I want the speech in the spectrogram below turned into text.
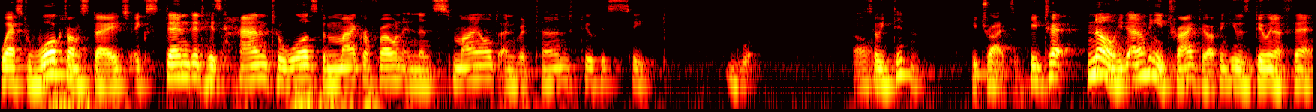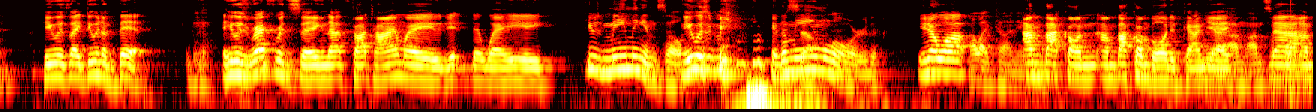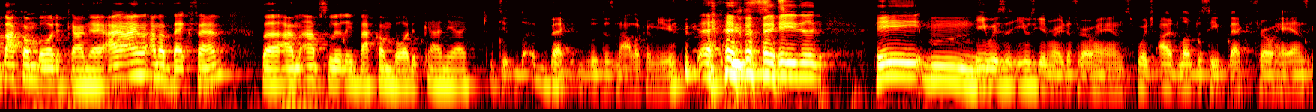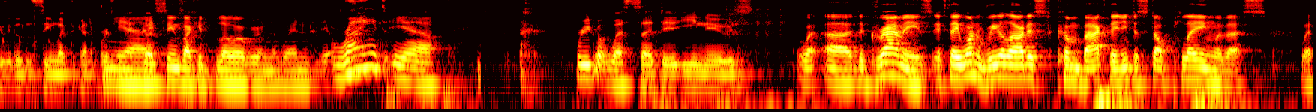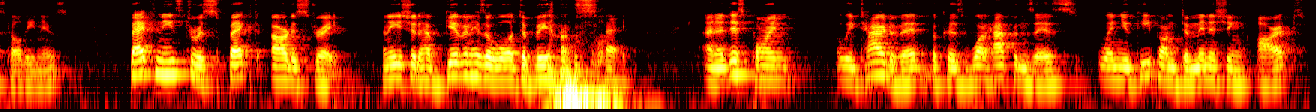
West walked on stage, extended his hand towards the microphone, and then smiled and returned to his seat. Oh. So he didn't. He tried to. He tried. no, he, I don't think he tried to. I think he was doing a thing. He was like doing a bit. He was referencing that fat time where he, where he He was memeing himself. he was memeing himself. the meme lord. You know what? I like Kanye. I'm back on. I'm back on board with Kanye. Yeah, I'm- I'm nah. I'm back on board with Kanye. I, I'm, I'm a Beck fan, but I'm absolutely back on board with Kanye. Dude, Beck does not look amused. he, he, mm, he was he was getting ready to throw hands, which I'd love to see Beck throw hands because he doesn't seem like the kind of person yeah, that it seems like it'd blow over in the wind. Right? Yeah. Read what West said to E News. Uh, the Grammys, if they want real artists to come back, they need to stop playing with us. West told E News. Beck needs to respect artistry, and he should have given his award to Beyonce. And at this point, we're tired of it because what happens is when you keep on diminishing art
